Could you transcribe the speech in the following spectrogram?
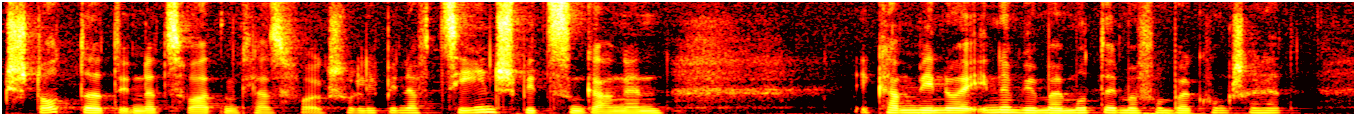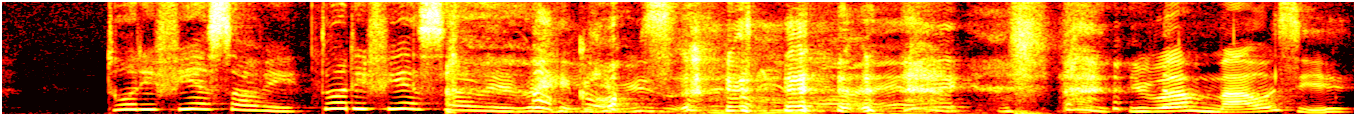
gestottert in der zweiten Klasse Volksschule. Ich bin auf Zehenspitzen gegangen. Ich kann mich nur erinnern, wie meine Mutter immer vom Balkon geschrien hat, Tu die vier Savi, tu die vier Savi. ich, ich war Mausi.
